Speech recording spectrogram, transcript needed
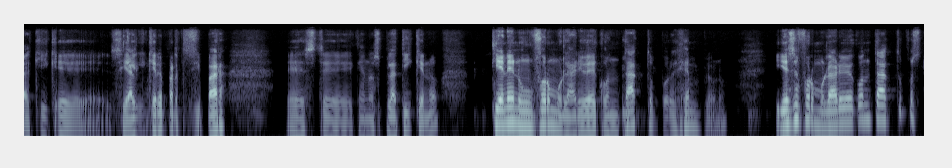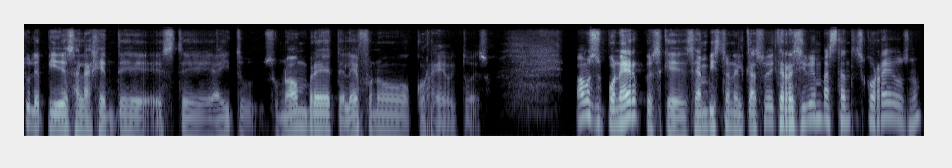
Aquí que si alguien quiere participar, este, que nos platique, ¿no? Tienen un formulario de contacto, por ejemplo, ¿no? Y ese formulario de contacto, pues tú le pides a la gente, este, ahí su nombre, teléfono, correo y todo eso. Vamos a suponer, pues que se han visto en el caso de que reciben bastantes correos, ¿no?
